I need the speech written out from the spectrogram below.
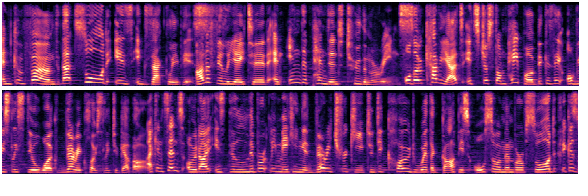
and confirmed that Sword is exactly this, unaffiliated and independent to the Marines. Although caveat, it's just on paper because they obviously still work very closely together. I can sense Oda is deliberately making it very tricky to decode whether Garp is also a member of SWORD, because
